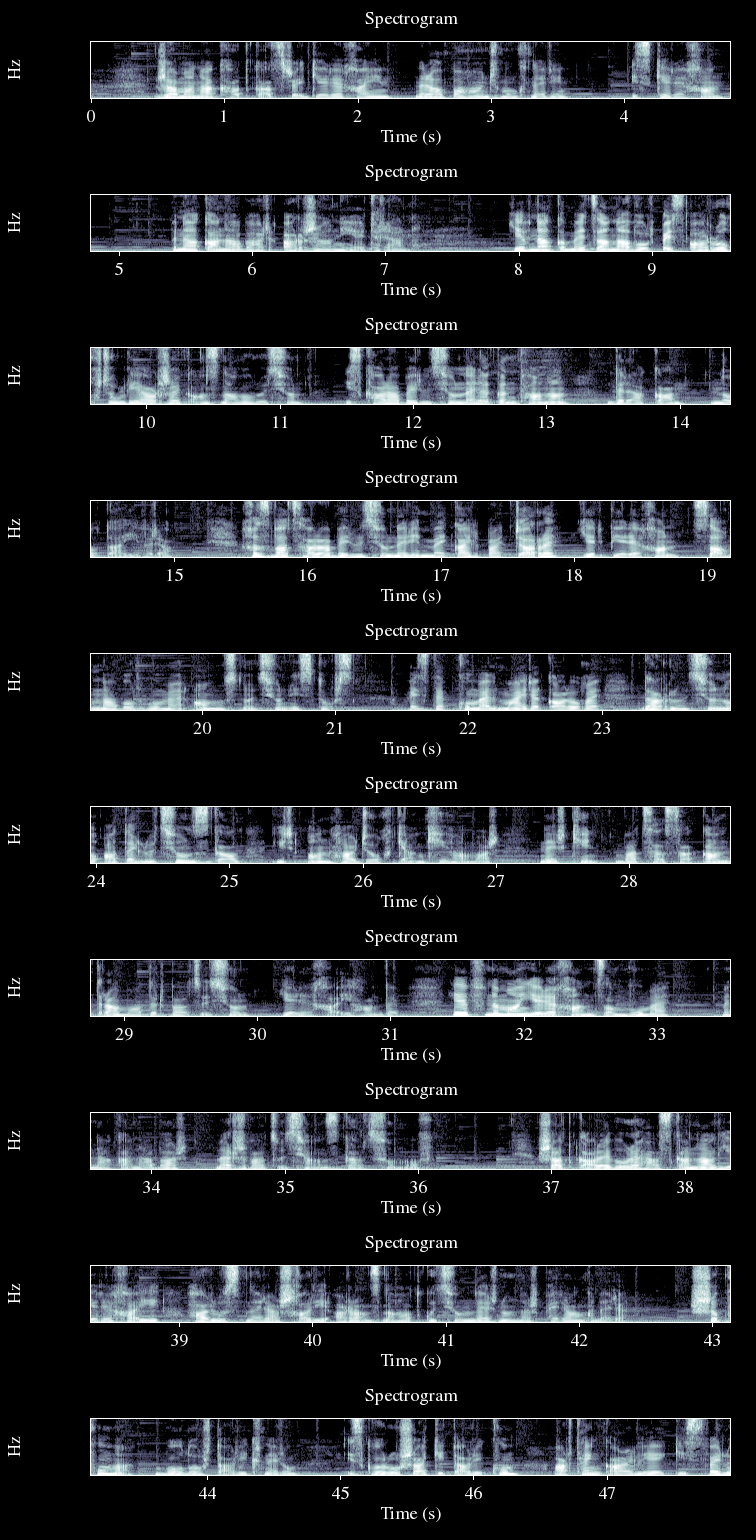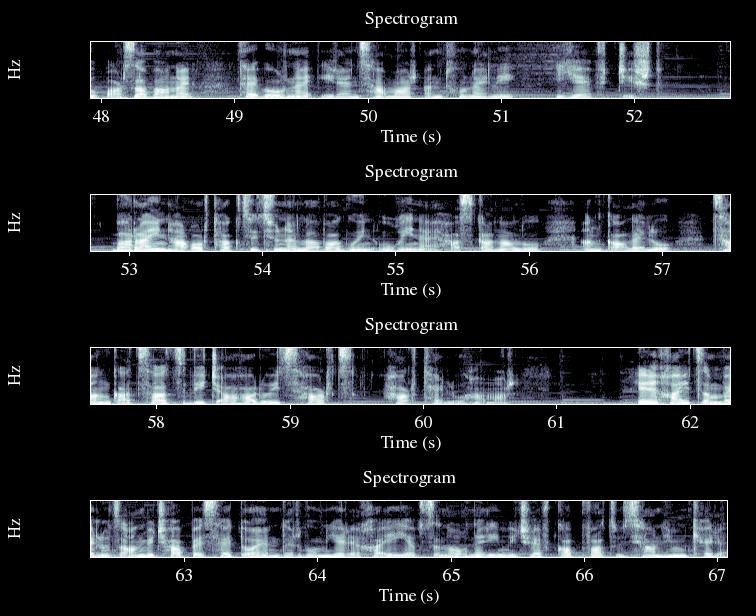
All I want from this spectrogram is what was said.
Ժամանակ հատկացրեք երեխային, նրա պահանջմունքներին, իսկ երեխան բնականաբար արժանի է դրան։ Եվ նա կմեծանա որպես առողջ ու լիարժեք անznավորություն, իսկ հարաբերությունները կընթանան դրական նոտայի վրա։ Խզված հարաբերությունների մեկ այլ պատճառ է, երբ երեխան սաղմնավորվում է ամուսնությունից դուրս։ Այս դեպքում էլ մայրը կարող է դառնություն ու ատելություն զգալ իր անհաջող կյանքի համար, ներքին բացասական տրամադրվածություն երեխայի հանդեպ։ Եվ նման երեխան ծնվում է բնականաբար մերժվածության զգացումով։ շատ կարևոր է հասկանալ երեխայի հարուստ ներաշխարի առանձնահատկություններն ու նրբերանգները։ Շփումը բոլոր տարիքներում, իսկ որոշակի տարիքում արդեն կարելի է կիսվել ու parzabanել, թե որն է իրենց համար ընդունելի եւ ճիշտ։ Բառային հաղորդակցությունը լավագույն ուղին է հասկանալու, անցալելու ցանկացած վիճահարույց հարց հարթելու համար։ Երեխայի ծնվելուց անմիջապես հետո են դրվում երեխայի եւ ծնողների միջև կապվածության հիմքերը։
